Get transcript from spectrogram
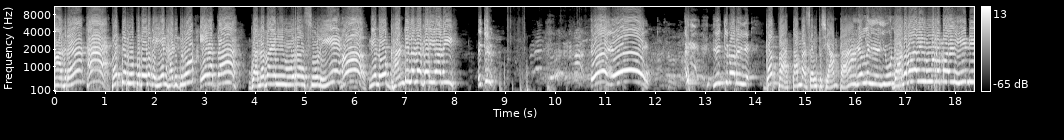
ಆದ್ರ ಹಾ! ಪದ್ಯ ರೂಪದೊಳಗ ಏನ್ ಹಾಡಿದ್ರು? ಗೊಲಬಾಯಿ ಊರ ಸುಳಿ ಹಾ. ನೀನು ಏ ಏ. ಈಕಿ ನೋಡಿ ಗಪ್ಪ ತಮ್ಮ ಸ್ವಲ್ಪ ಶಾಂತ. ಎಲ್ಲ ಇವನು ಊರ ಮಳ್ಳಿ ನೀ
